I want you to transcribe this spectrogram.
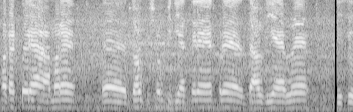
হঠাৎ করে আমার দম চমকি দিয়েছে এরপরে জাল দিয়ে আমরা দিছে।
